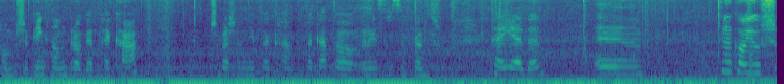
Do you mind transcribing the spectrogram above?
tą przepiękną drogę PK. Przepraszam, nie PK. PK to rejestracja w Kaliszu. P1. E, tylko już e,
